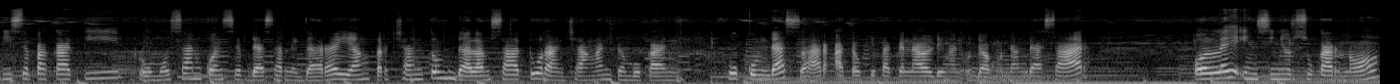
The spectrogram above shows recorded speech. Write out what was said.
disepakati rumusan konsep dasar negara yang tercantum dalam satu rancangan pembukaan Hukum Dasar atau kita kenal dengan Undang-Undang Dasar oleh Insinyur Soekarno,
